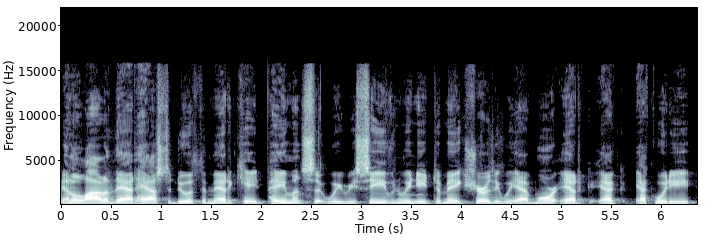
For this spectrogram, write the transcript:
And a lot of that has to do with the Medicaid payments that we receive. And we need to make sure that we have more equity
